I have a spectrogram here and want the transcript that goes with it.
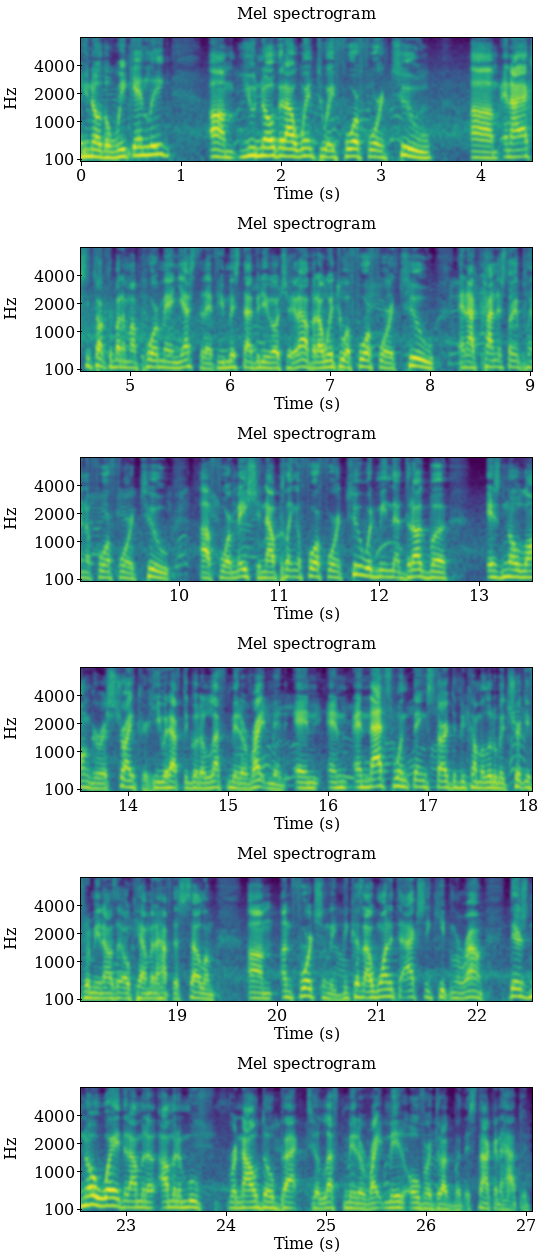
you know the weekend league, um, you know that I went to a 4-4-2 um, and I actually talked about it in my poor man yesterday. If you missed that video, go check it out. But I went to a 4-4-2, and I kind of started playing a 4-4-2 uh, formation. Now, playing a 4-4-2 would mean that Drogba is no longer a striker. He would have to go to left mid or right mid, and and and that's when things started to become a little bit tricky for me. And I was like, okay, I'm gonna have to sell him. Um, unfortunately, because I wanted to actually keep him around. There's no way that I'm gonna I'm gonna move Ronaldo back to left mid or right mid over Drogba. It's not gonna happen,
